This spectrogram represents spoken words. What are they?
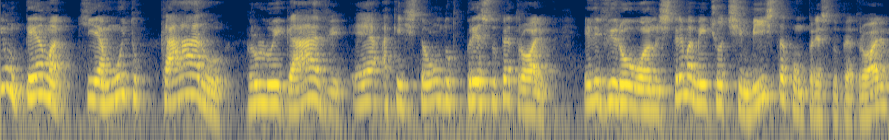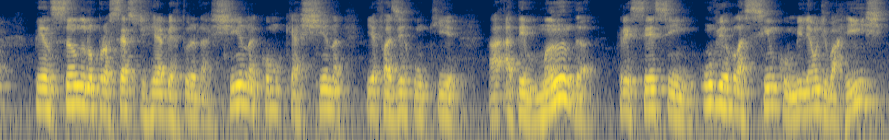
E um tema que é muito caro para o Louis Gave é a questão do preço do petróleo. Ele virou o ano extremamente otimista com o preço do petróleo, pensando no processo de reabertura da China, como que a China ia fazer com que a, a demanda crescesse em 1,5 milhão de barris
